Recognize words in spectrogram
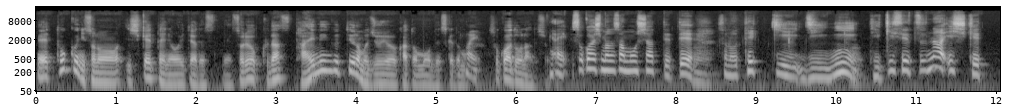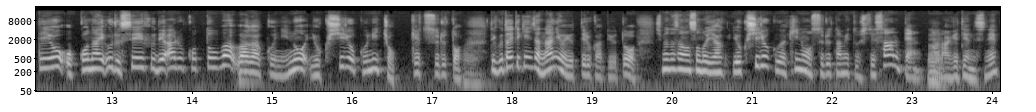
えー特にその意思決定においてはですね、それを下すタイミングっていうのも重要かと思うんですけども、はいそこはどうなんでしょう？か。はい。そこは島田さんもおっしゃってて、うんその適時にうん適切な意思決定を行いうる政府であることは我が国の抑止力に直結すると。で具体的にじゃあ何を言ってるかというと島田さんはそのや抑止力が機能するためとして3点あうんの挙げてるんですね。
